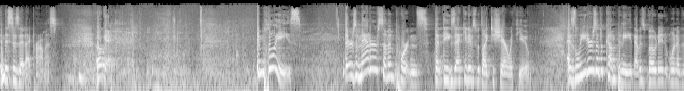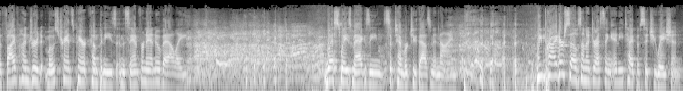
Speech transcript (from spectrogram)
And this is it, I promise. Okay. Employees. There's a matter of some importance that the executives would like to share with you. As leaders of a company that was voted one of the 500 most transparent companies in the San Fernando Valley, Westways Magazine, September 2009. We pride ourselves on addressing any type of situation.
